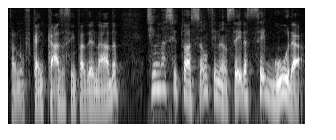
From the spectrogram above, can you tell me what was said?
para não ficar em casa sem fazer nada, tinha uma situação financeira segura.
